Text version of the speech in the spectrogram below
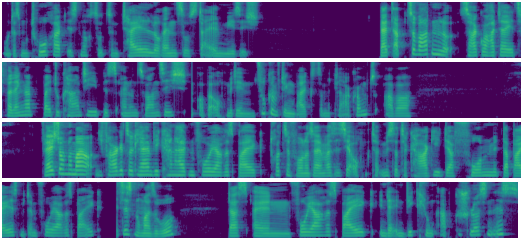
und das Motorrad ist noch so zum Teil Lorenzo-Style-mäßig. Bleibt abzuwarten, Zago hat ja jetzt verlängert bei Ducati bis 21, ob er auch mit den zukünftigen Bikes damit klarkommt, aber Vielleicht auch nochmal die Frage zu erklären, wie kann halt ein Vorjahresbike trotzdem vorne sein? Was ist ja auch Mr. Takagi, der vorne mit dabei ist mit einem Vorjahresbike. Es ist nun mal so, dass ein Vorjahresbike in der Entwicklung abgeschlossen ist.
